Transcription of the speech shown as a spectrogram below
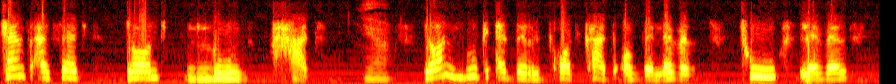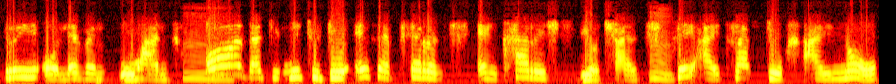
Hence, I said, don't lose heart. Yeah. Don't look at the report card of the level two, level three, or level one. Mm. All that you need to do as a parent, encourage your child. Mm. Say, I trust you. I know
